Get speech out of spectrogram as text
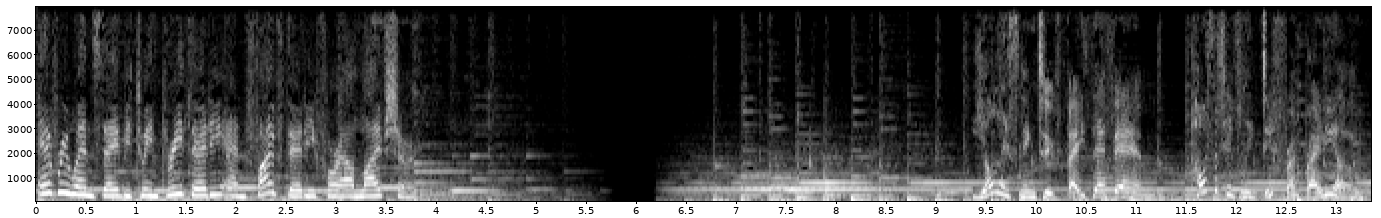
every Wednesday between 3:30 and 5:30 for our live show. You're listening to Faith FM, positively different radio.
